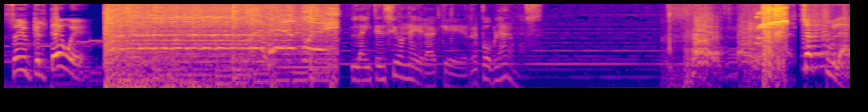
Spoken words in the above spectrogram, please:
Soy un queltehue. La intención era que repobláramos. Chactula.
